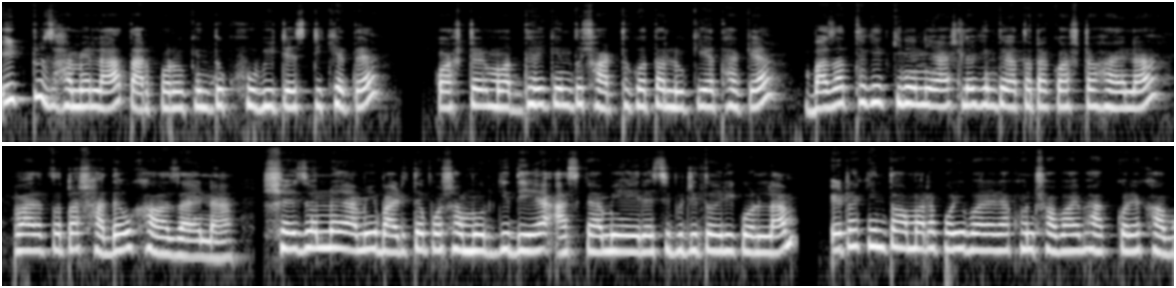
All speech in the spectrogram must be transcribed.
একটু ঝামেলা, তারপরেও কিন্তু খুবই টেস্টি খেতে। কষ্টের মধ্যেই কিন্তু সার্থকতা লুকিয়ে থাকে। বাজার থেকে কিনে নিয়ে আসলে কিন্তু এতটা কষ্ট হয় না, আবার এতটা স্বাদেও খাওয়া যায় না। সেই জন্যই আমি বাড়িতে পোষা মুরগি দিয়ে আজকে আমি এই রেসিপিটি তৈরি করলাম। এটা কিন্তু আমার পরিবারের এখন সবাই ভাগ করে খাব।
